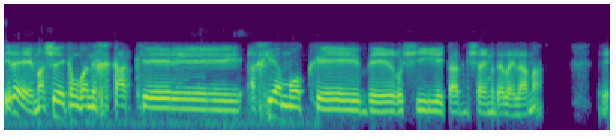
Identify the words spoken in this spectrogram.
תראה, מה שכמובן נחקק אה, הכי עמוק אה, בראשי הייתה הפגישה עם הדלאי למה. אה,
